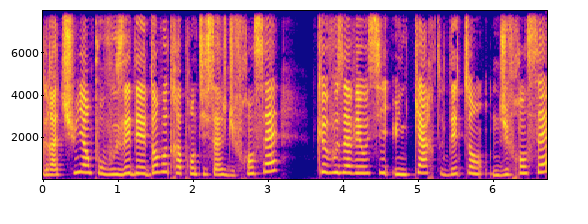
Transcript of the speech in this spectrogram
gratuits hein, pour vous aider dans votre apprentissage du français, que vous avez aussi une carte des temps du français,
